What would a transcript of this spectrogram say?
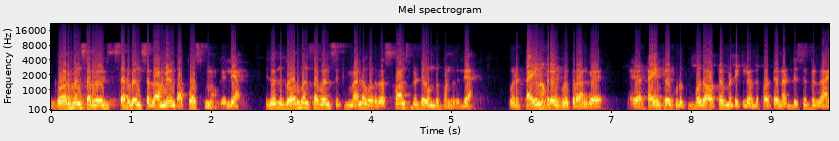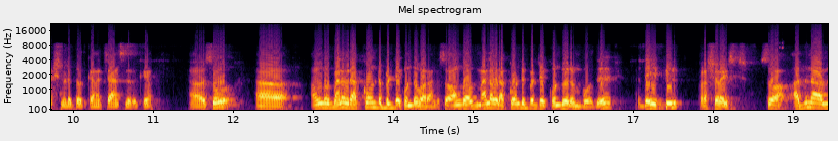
கவர்மெண்ட் சர்வீஸ் சர்வன்ஸ் எல்லாமே வந்து அப்போஸ் பண்ணுவாங்க இல்லையா? இது வந்து கவர்மெண்ட் சர்வன்ஸுக்கு மேல ஒரு ரெஸ்பான்சிபிலிட்டி உண்டு பண்ணுது இல்லையா? ஒரு டைம். ஃப்ரேம் கொடுக்குறாங்க டைம் ஃப்ரேம் கொடுக்கும்போது ஆட்டோமேட்டிக்லி வந்து பார்த்தீங்கன்னா டிசிப்ளின் ஆக்ஷன் எடுக்கிறதுக்கான சான்ஸ் இருக்கு. Uh, ஸோ uh, அவங்க மேல ஒரு அக்கௌண்டபிலிட்டியை கொண்டு வராங்க. ஸோ அவங்க மேல ஒரு அக்கௌண்டபிலிட்டியை கொண்டு வரும்போது தே ஃபீல் ப்ரெஷரைஸ்ட் ஸோ அதனால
